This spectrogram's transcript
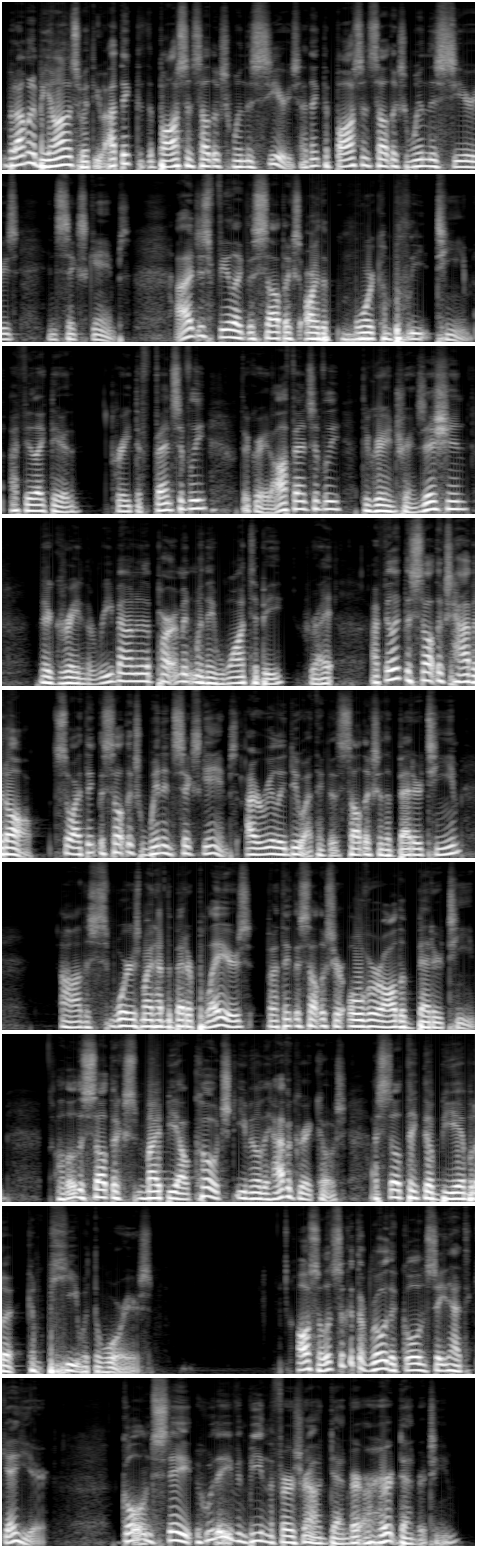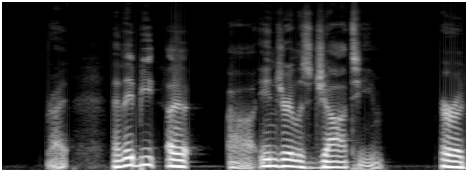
but I'm going to be honest with you. I think that the Boston Celtics win this series. I think the Boston Celtics win this series in six games. I just feel like the Celtics are the more complete team. I feel like they're great defensively, they're great offensively, they're great in transition, they're great in the rebounding department when they want to be, right? I feel like the Celtics have it all. So I think the Celtics win in six games. I really do. I think the Celtics are the better team. Uh, the Warriors might have the better players, but I think the Celtics are overall the better team although the Celtics might be outcoached, even though they have a great coach, I still think they'll be able to compete with the Warriors. Also, let's look at the road that Golden State had to get here. Golden State, who they even beat in the first round, Denver, a hurt Denver team, right? Then they beat a uh, injureless Ja team, or a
